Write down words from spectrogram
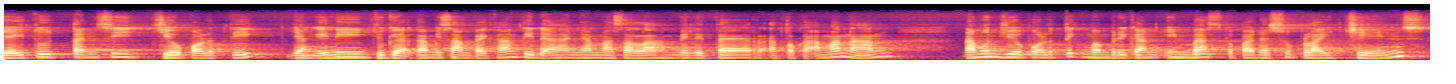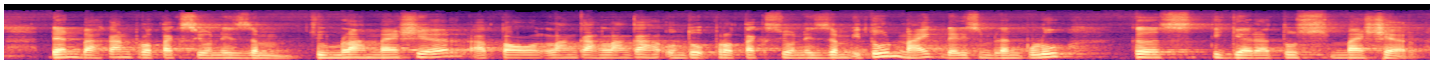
yaitu tensi geopolitik yang ini juga kami sampaikan tidak hanya masalah militer atau keamanan, namun geopolitik memberikan imbas kepada supply chains dan bahkan proteksionisme. Jumlah measure atau langkah-langkah untuk proteksionisme itu naik dari 90 ke 300 measure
